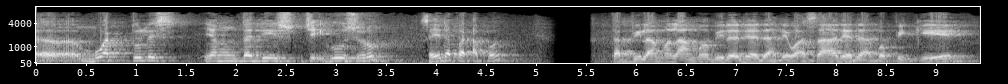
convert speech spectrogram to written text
uh, buat tulis yang tadi cikgu suruh, saya dapat apa? Tapi lama-lama bila dia dah dewasa, dia dah berfikir,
